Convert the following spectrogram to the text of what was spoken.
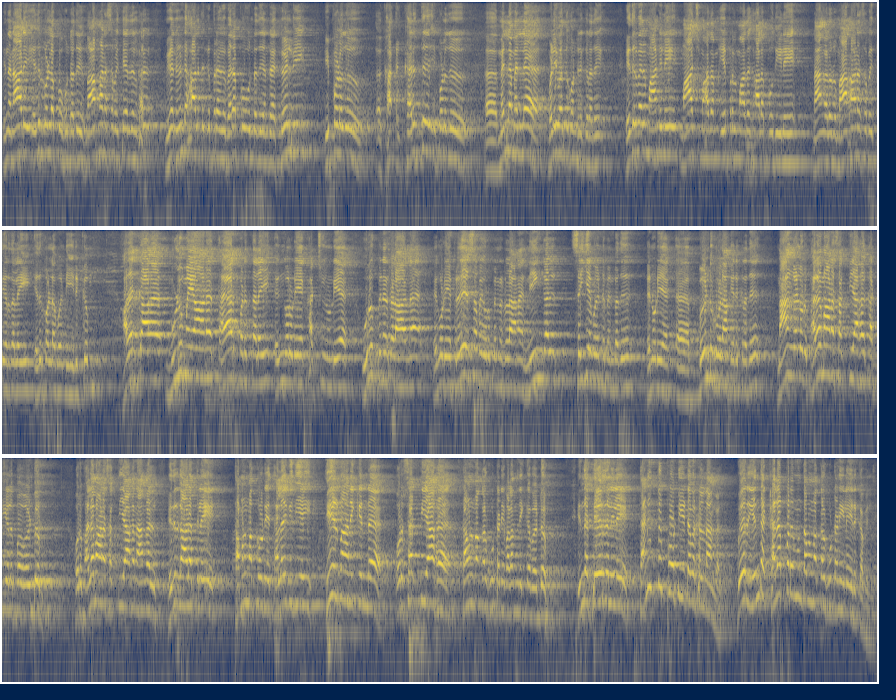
இந்த நாடு எதிர்கொள்ளப் போகின்றது. மாகாண சபை தேர்தல்கள் மிக நீண்ட காலத்துக்கு பிறகு வரப்போகின்றது என்ற கேள்வி இப்பொழுது க- கருத்து இப்பொழுது மெல்ல மெல்ல வெளிவந்து கொண்டிருக்கிறது. எதிர்வரும் ஆண்டிலே மார்ச் மாதம் ஏப்ரல் மாத காலப்பகுதியிலே நாங்கள் ஒரு மாகாண சபை தேர்தலை எதிர்கொள்ள வேண்டி இருக்கும் அதற்காக முழுமையான தயார்படுத்தலை எங்களுடைய கட்சியினுடைய உறுப்பினர்களான எங்களுடைய பிரதேச சபை உறுப்பினர்களான நீங்கள் செய்ய வேண்டும் என்பது என்னுடைய வேண்டுகோளாக இருக்கிறது. நாங்கள் ஒரு பலமான சக்தியாக கட்டியெழுப்ப வேண்டும். ஒரு பலமான சக்தியாக நாங்கள் எதிர்காலத்திலே தமிழ் மக்களுடைய தலைவிதியை தீர்மானிக்கின்ற ஒரு சக்தியாக தமிழ் மக்கள் கூட்டணி வளர்ந்து நிற்க வேண்டும். இந்த தேர்தலிலே தனித்து போட்டியிட்டவர்கள் நாங்கள். வேறு எந்த கலப்படமும் தமிழ் மக்கள் கூட்டணியிலே இருக்கவில்லை.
